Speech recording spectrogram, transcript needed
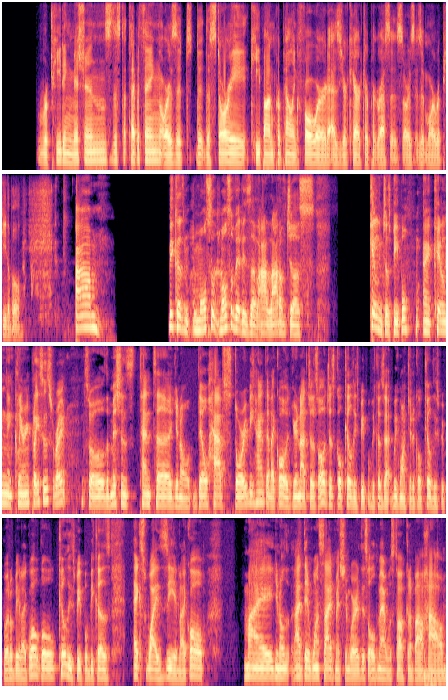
repeating missions, this type of thing, or is it the, the story keep on propelling forward as your character progresses, or is, is it more repeatable? Um, because most of most of it is a, a lot of just killing just people and killing and clearing places, right? So the missions tend to, you know, they'll have story behind it, like, oh, you're not just, oh, just go kill these people because that we want you to go kill these people. It'll be like, well, go kill these people because X, Y, Z. Like, oh, my, you know, I did one side mission where this old man was talking about how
